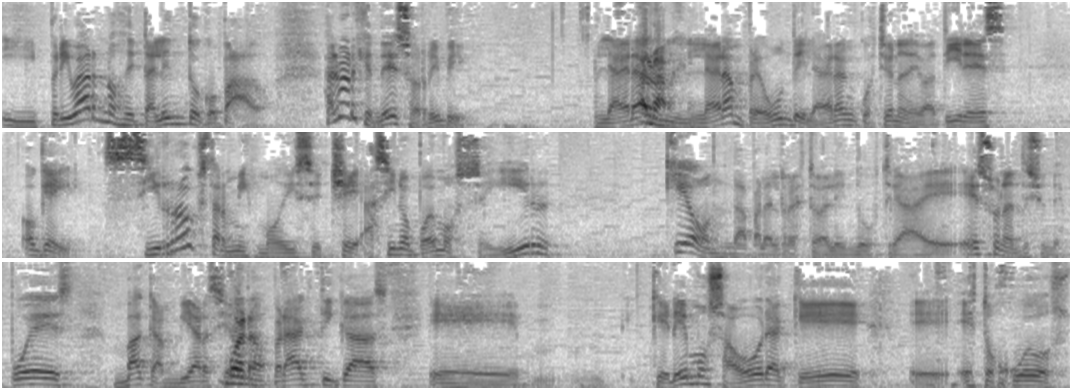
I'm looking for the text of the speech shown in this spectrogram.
y, privarnos de talento copado. Al margen de eso, Rippy, la gran, la gran pregunta y la gran cuestión a debatir es. Ok, si Rockstar mismo dice, che, así no podemos seguir, ¿qué onda para el resto de la industria? Eh, ¿Es una antes y un después? ¿Va a cambiar ciertas prácticas? Eh, ¿Queremos ahora que eh, estos juegos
